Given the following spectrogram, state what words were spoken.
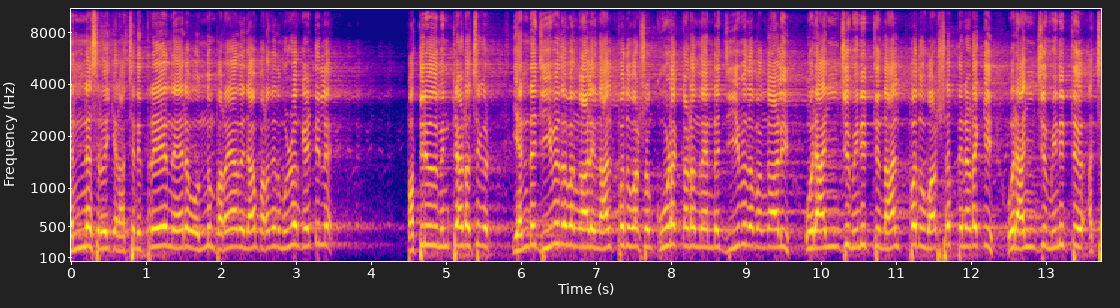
എന്നെ ശ്രവിക്കാൻ അച്ഛൻ ഇത്രയും നേരം ഒന്നും പറയാതെ ഞാൻ പറഞ്ഞത് മുഴുവൻ കേട്ടില്ലേ? പത്തിരുപത് മിനിറ്റ് അടച്ച് എന്റെ ജീവിത പങ്കാളി നാൽപ്പത് വർഷം കൂടെ കടന്ന എന്റെ ജീവിത പങ്കാളി ഒരു അഞ്ച് മിനിറ്റ് നാൽപ്പത് വർഷത്തിനിടയ്ക്ക് ഒരു അഞ്ച് മിനിറ്റ് അച്ഛ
